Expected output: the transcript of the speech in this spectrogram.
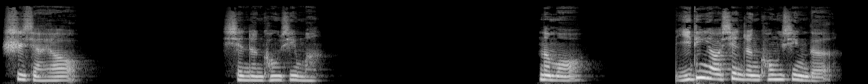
是想要现证空性吗？那么，一定要现证空性的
